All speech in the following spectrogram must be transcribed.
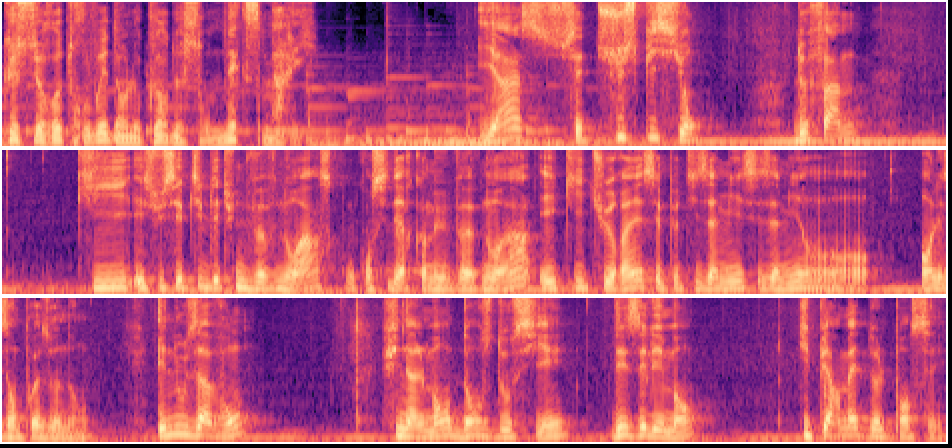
que se retrouvaient dans le corps de son ex-mari. Il y a cette suspicion de femme qui est susceptible d'être une veuve noire, ce qu'on considère comme une veuve noire, et qui tuerait ses petits amis et ses amis en, en les empoisonnant. Et nous avons finalement dans ce dossier des éléments qui permettent de le penser.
